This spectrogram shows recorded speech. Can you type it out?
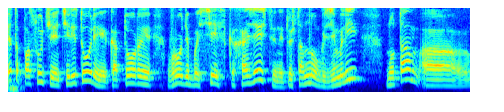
Это, по сути, территории, которые вроде бы сельскохозяйственные, то есть там много земли, но там э,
